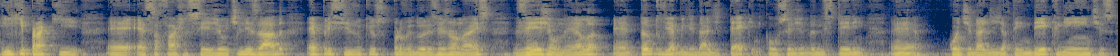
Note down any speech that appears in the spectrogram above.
e que para que é, essa faixa seja utilizada é preciso que os provedores regionais vejam nela é, tanto viabilidade técnica, ou seja, deles terem é, quantidade de atender clientes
